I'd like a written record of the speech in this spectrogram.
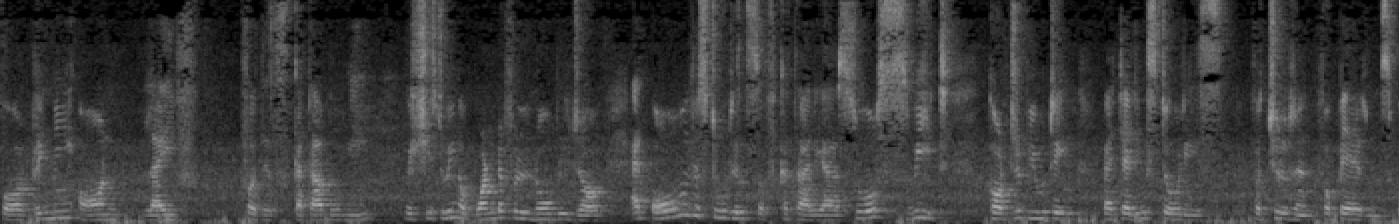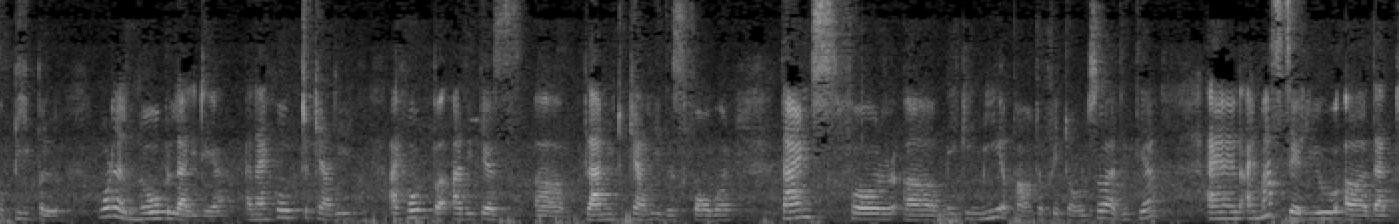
for bringing me on live for this KathaBhoomi which she's doing a wonderful, noble job. And all the students of Kathalaya are so sweet, contributing by telling stories for children, for parents, for people. What a noble idea. And I hope to carry, I hope Aditya's uh, planning to carry this forward. Thanks for uh, making me a part of it also, Aditya. And I must tell you uh, that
